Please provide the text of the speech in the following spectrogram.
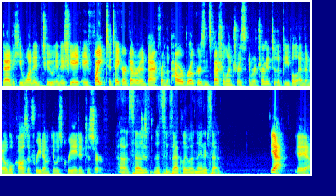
that he wanted to initiate a fight to take our government back from the power brokers and special interests and return it to the people and the noble cause of freedom it was created to serve. Oh, it says that's exactly what Nader said. Yeah, yeah,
